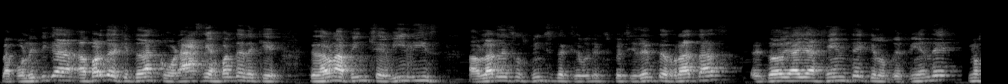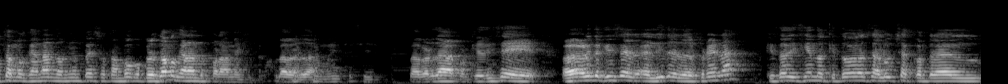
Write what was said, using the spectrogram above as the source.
la política, aparte de que te da coraje, aparte de que te da una pinche bilis, hablar de esos pinches ex- expresidentes ratas, eh, todavía haya gente que los defiende, no estamos ganando ni un peso tampoco, pero estamos ganando para México, la verdad. Exactamente, sí. La verdad, porque dice, ahorita que dice el, el líder de Frena, que está diciendo que toda esa lucha contra el,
